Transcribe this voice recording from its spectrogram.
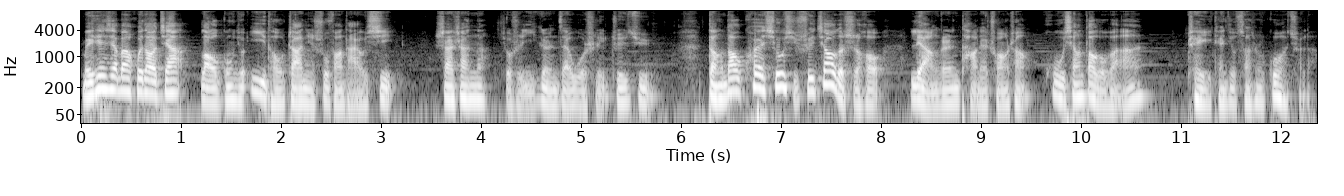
每天下班回到家，老公就一头扎进书房打游戏，珊珊呢就是一个人在卧室里追剧。等到快休息睡觉的时候，两个人躺在床上互相道个晚安，这一天就算是过去了。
